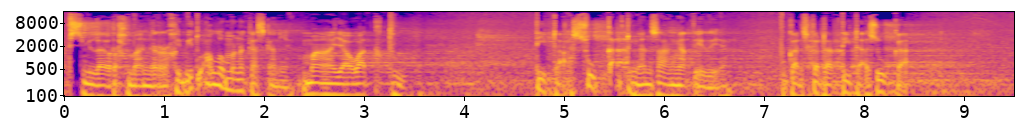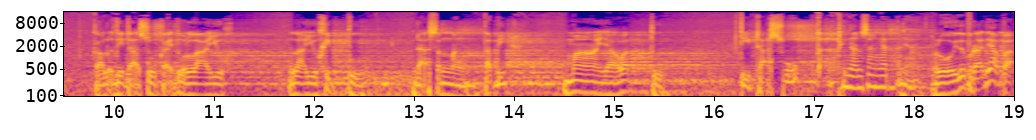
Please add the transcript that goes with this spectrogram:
Bismillahirrahmanirrahim. Itu Allah menegaskannya. Mayawatu tidak suka dengan sangat itu ya. Bukan sekedar tidak suka kalau tidak suka itu layuh layuhibbu tidak senang tapi mayawatu tidak suka dengan sangatnya. Loh itu berarti apa?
